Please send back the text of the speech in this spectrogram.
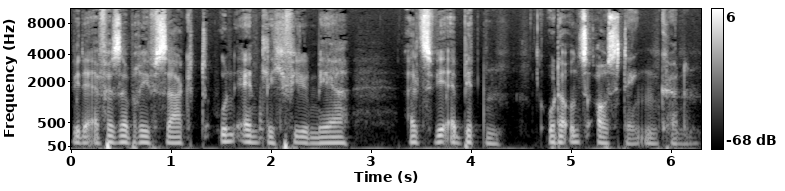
wie der Epheserbrief sagt, unendlich viel mehr, als wir erbitten oder uns ausdenken können.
